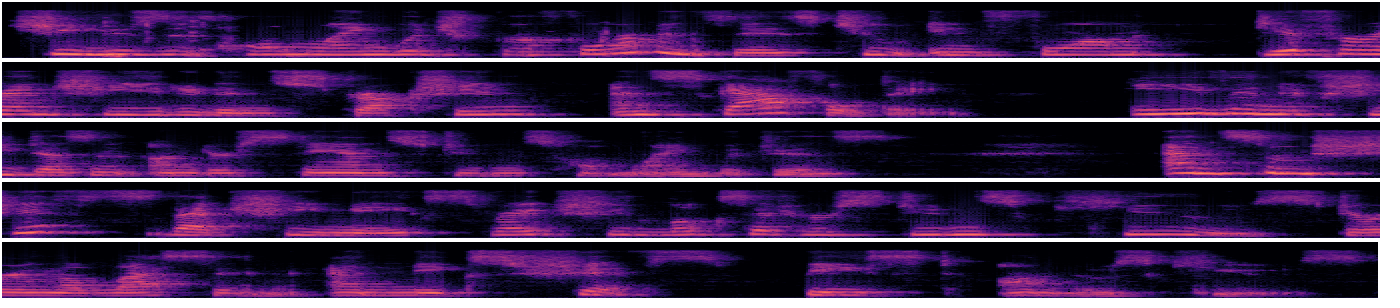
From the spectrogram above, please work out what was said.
She uses home language performances to inform differentiated instruction and scaffolding, even if she doesn't understand students' home languages. And some shifts that she makes, right? She looks at her students' cues during a lesson and makes shifts based on those cues.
